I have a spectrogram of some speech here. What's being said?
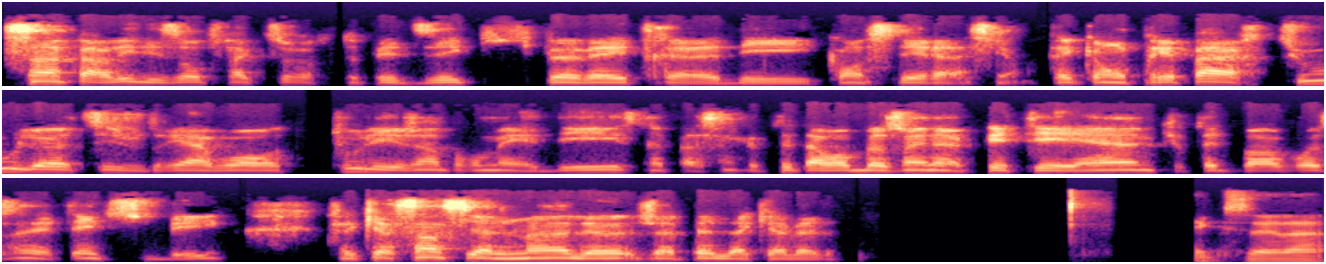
sans parler des autres fractures orthopédiques qui peuvent être euh, des considérations. Fait qu'on prépare tout. Là, je voudrais avoir tous les gens pour m'aider. C'est un patient qui va peut-être avoir besoin d'un PTM, qui peut-être avoir besoin d'être intubé. Fait qu'essentiellement, j'appelle la cavalerie. Excellent.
